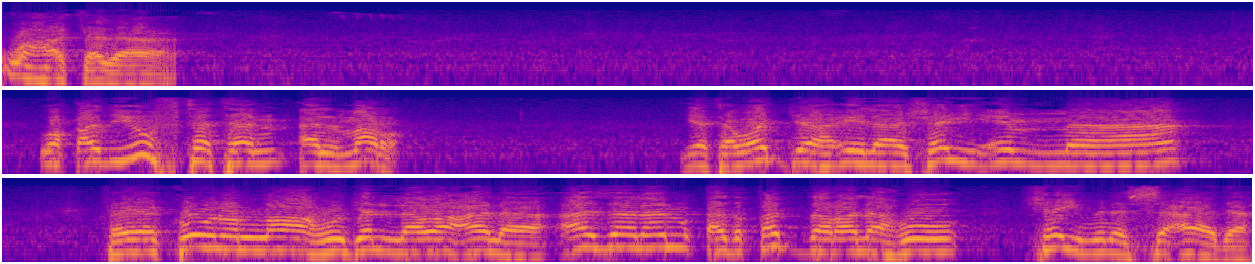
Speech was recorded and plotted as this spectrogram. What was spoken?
وهكذا. وقد يفتتن المرء يتوجه إلى شيء ما فيكون الله جل وعلا ازلا قد قدر له شيء من السعادة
